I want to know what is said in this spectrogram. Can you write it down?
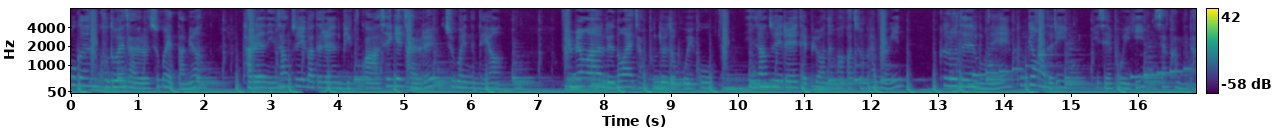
혹은 구도의 자유를 추구했다면 다른 인상주의가들은 빛과 색의 자유를 추구했는데요. 유명한 르노아의 작품들도 보이고 인상주의를 대표하는 화가 중 한 명인 클로드 모네의 풍경화들이 이제 보이기 시작합니다.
